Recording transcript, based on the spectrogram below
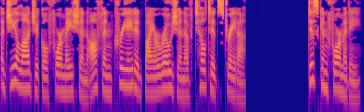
A geological formation often created by erosion of tilted strata. Disconformity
